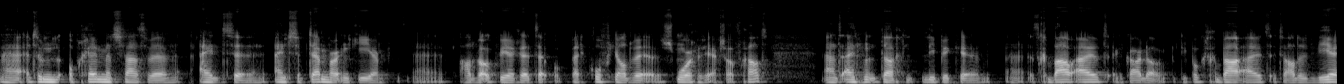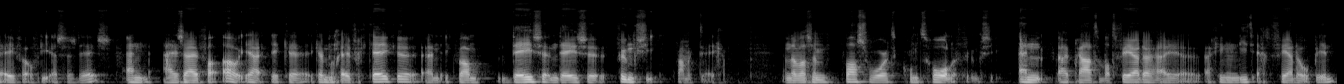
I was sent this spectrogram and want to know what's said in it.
Uh, en toen op een gegeven moment zaten we eind, eind september een keer. Hadden we ook weer bij de koffie hadden we s ergens over gehad. Aan het eind van de dag liep ik uh, het gebouw uit en Carlo liep ook het gebouw uit. En toen hadden we het weer even over die SSD's. En hij zei van, oh ja, ik, uh, ik heb nog even gekeken en ik kwam deze en deze functie kwam ik tegen. En dat was een paswoordcontrolefunctie. En hij praatte wat verder, hij, hij ging er niet echt verder op in.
